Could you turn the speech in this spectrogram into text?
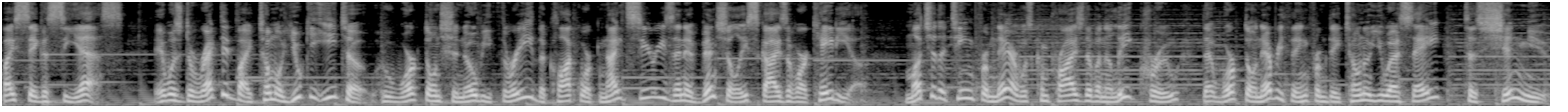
by Sega CS. It was directed by Tomoyuki Ito, who worked on Shinobi 3, the Clockwork Knight series, and eventually Skies of Arcadia. Much of the team from there was comprised of an elite crew that worked on everything from Daytona USA to Shenmue.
